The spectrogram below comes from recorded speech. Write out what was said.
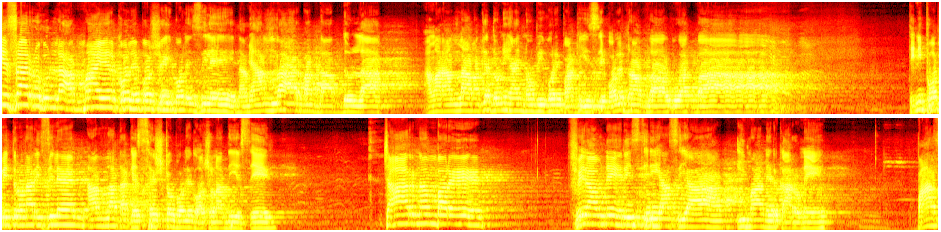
ঈসা রুহুল্লাহ মায়ের কোলে বসেই বলেছিলেন, আমি আল্লাহর বান্দা আব্দুল্লাহ। আমার আল্লাহ আমাকে দুনিয়ায় নবী করে পাঠিয়েছে। বলেন আল্লাহু আকবার। তিনি পবিত্র নারী ছিলেন, আল্লাহ তাকে শ্রেষ্ঠ বলে ঘোষণা দিয়েছে। চার নম্বরে, ফেরাউনের স্ত্রী আসিয়া ইমানের কারণে। পাঁচ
